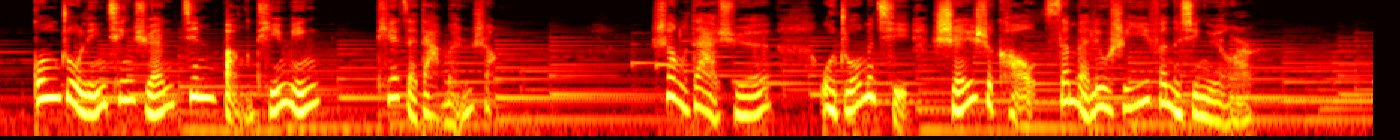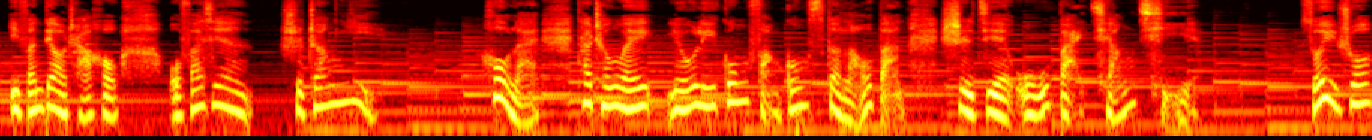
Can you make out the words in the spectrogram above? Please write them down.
“恭祝林清玄金榜题名”，贴在大门上。上了大学，我琢磨起谁是考三百六十一分的幸运儿。一番调查后，我发现是张毅。后来，他成为琉璃工坊公司的老板，世界五百强企业。所以说，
